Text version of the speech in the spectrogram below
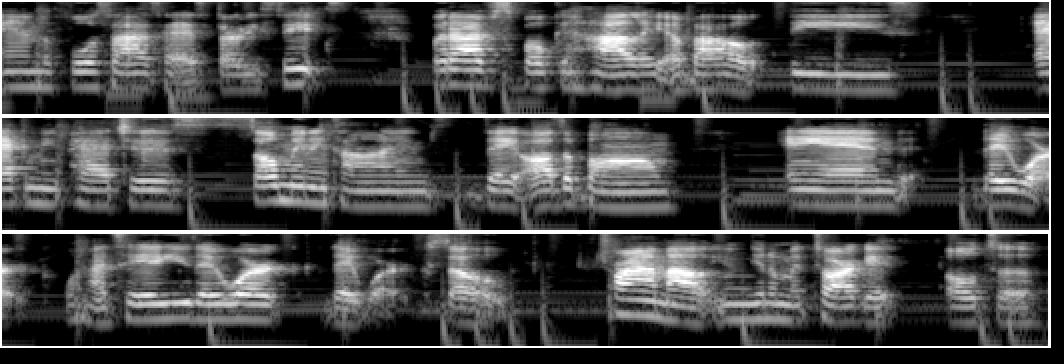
and the full size has 36. But I've spoken highly about these acne patches so many times. They are the bomb and they work. When I tell you they work, they work. So try them out. You can get them at Target, Ulta.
